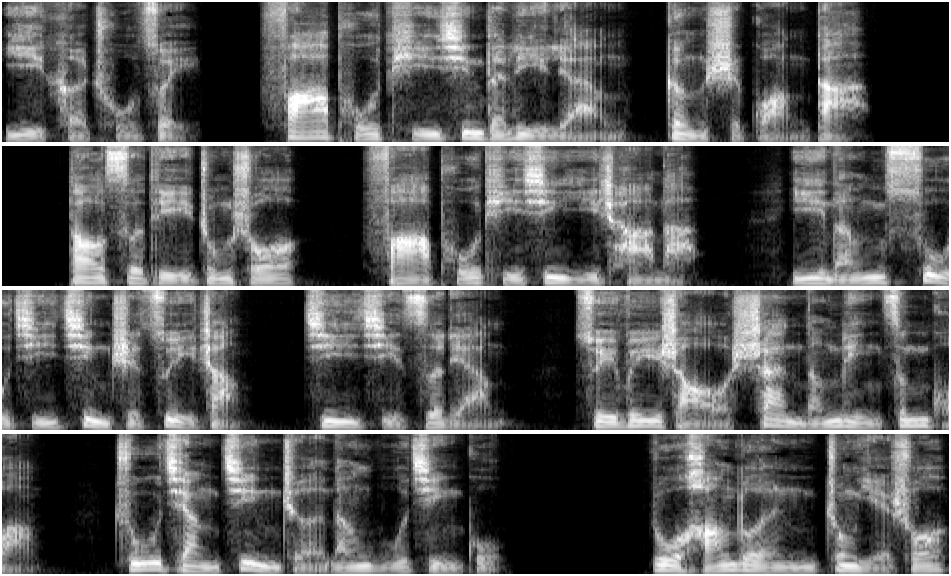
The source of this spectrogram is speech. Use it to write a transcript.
亦可除罪。发菩提心的力量更是广大。到次第中说，发菩提心一刹那，亦能速疾静止罪障，积己资粮，虽微少，善能令增广。诸将尽者能无尽故。入行论中也说：“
